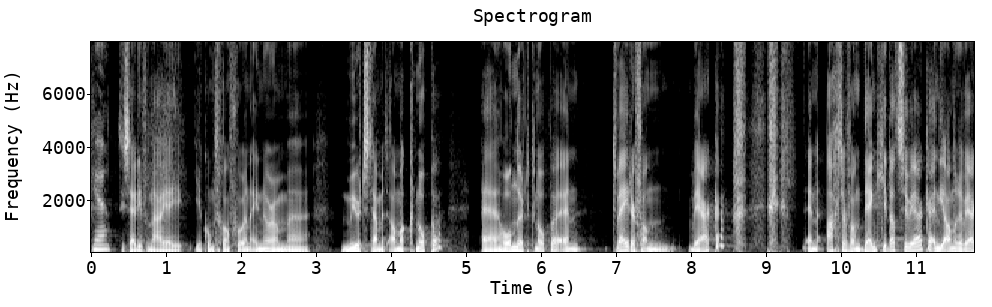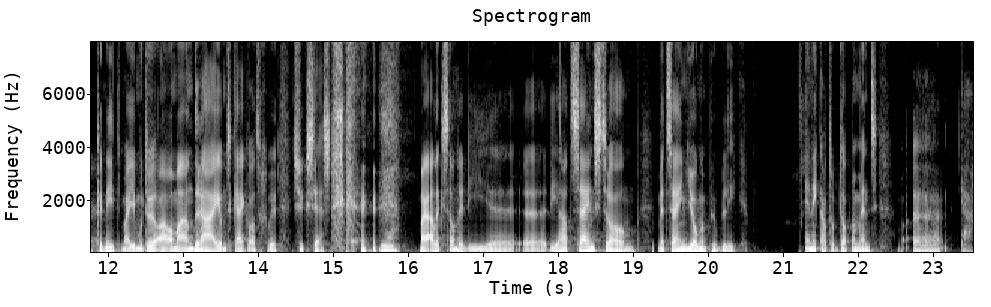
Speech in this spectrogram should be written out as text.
Ja. Toen zei hij van, nou ja, je, je komt gewoon voor een enorm uh, muur te staan met allemaal knoppen. Uh, honderd knoppen en twee ervan werken. En achtervan denk je dat ze werken en die andere werken niet. Maar je moet er allemaal aan draaien om te kijken wat er gebeurt. Succes. Ja. Maar Alexander die, uh, uh, die had zijn stroom met zijn jonge publiek. En ik had op dat moment uh, ja,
